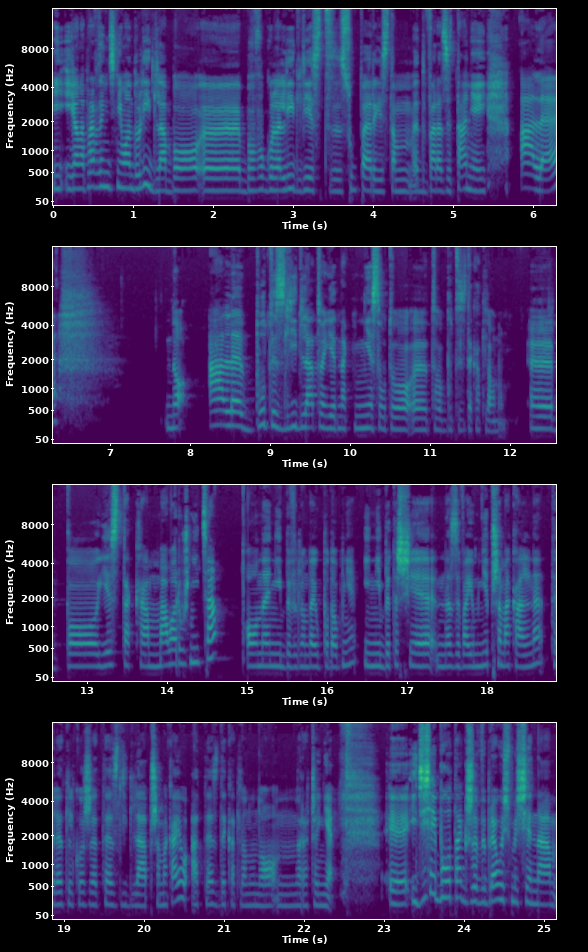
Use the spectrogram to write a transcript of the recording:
I, I, ja naprawdę nic nie mam do Lidla, bo, e, bo w ogóle Lidl jest super, jest tam dwa razy taniej, ale no, ale buty z Lidla to jednak nie są to, e, to buty z Decathlonu. Bo jest taka mała różnica one niby wyglądają podobnie i niby też się nazywają nieprzemakalne, tyle tylko, że te z Lidla przemakają, a te z Decathlonu no, mm, raczej nie. E, I dzisiaj było tak, że wybrałyśmy się na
